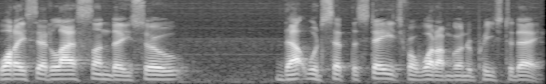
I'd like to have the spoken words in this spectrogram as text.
what I said last Sunday so that would set the stage for what I'm going to preach today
